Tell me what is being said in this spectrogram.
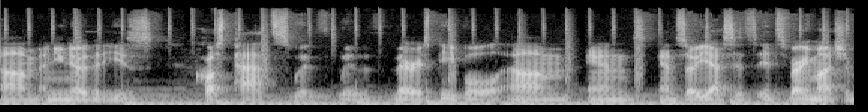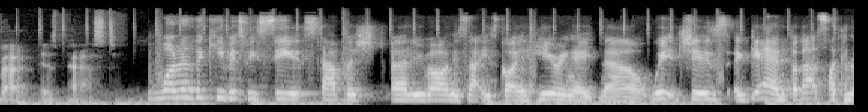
um, and you know that he's crossed paths with with various people, um, and and so yes, it's it's very much about his past. One of the key bits we see established earlier on is that he's got a hearing aid now, which is again, but that's like an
